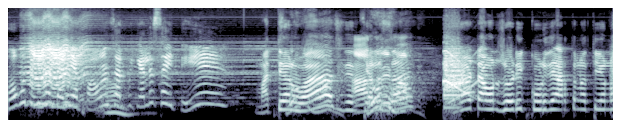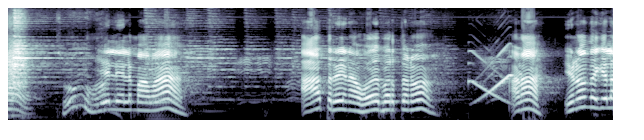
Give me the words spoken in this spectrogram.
ಹೋಗುದಿಲ್ಲ ತಡಿಯಪ್ಪ ಒಂದ್ ಸ್ವಲ್ಪ ಕೆಲಸ ಐತಿ. ಮತ್ತೇನ್ವಾ ಅಲ್ವಾ? ಕೆಲಸ? ಮಾ- ಅವನ ಜೋಡಿ ಕುಡ್ದೆ ಆಡ್ತಾನತ್ತೀವನು ಇಲ್ಲ ಇಲ್ಲ ಮಾವ. ಆತ್ರಿ ನಾ ಹೋಗಿ ಬರ್ತಾನು. ಅಣ್ಣ ಇನ್ನೊಂದಾಗಿಲ್ಲ.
